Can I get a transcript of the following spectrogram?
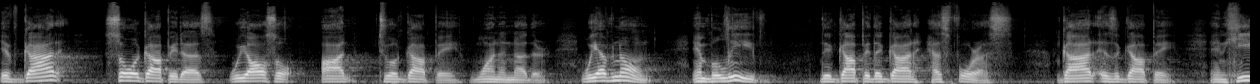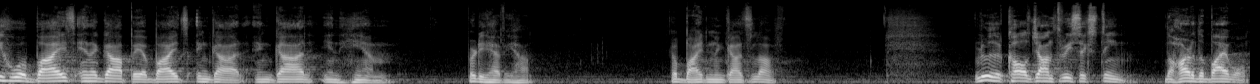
if God so agape us, we also ought to agape one another. We have known and believed the agape that God has for us. God is agape. And he who abides in agape abides in God, and God in him. Pretty heavy, huh? Abiding in God's love. Luther called John 3:16 the heart of the Bible,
